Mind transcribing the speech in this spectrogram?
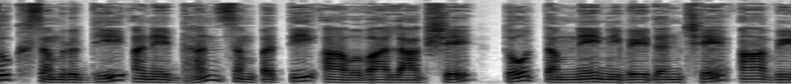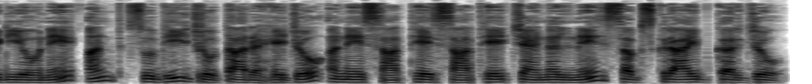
સુખ સમૃદ્ધિ અને ધન સંપત્તિ આવવા લાગશે. તો તમને નિવેદન છે, આ વિડીયોને અંત સુધી જોતા રહેજો અને સાથે સાથે ચેનલને સબસ્ક્રાઇબ કરજો.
